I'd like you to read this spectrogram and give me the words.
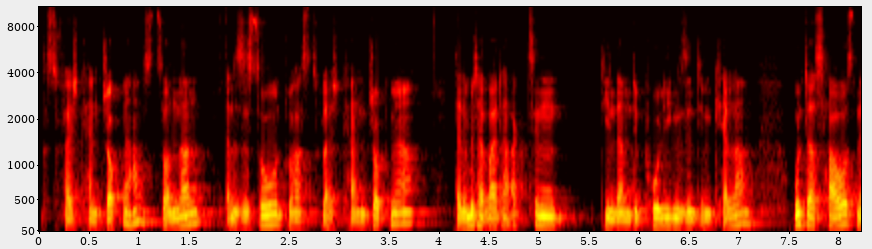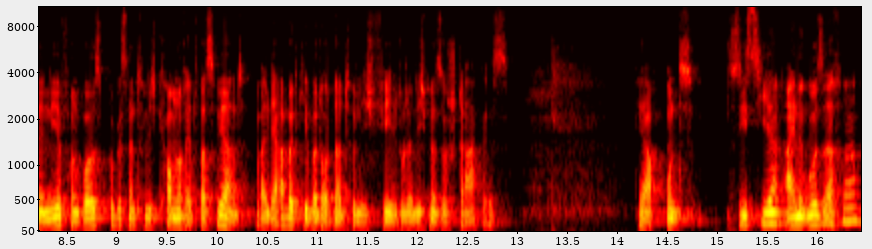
dass du vielleicht keinen Job mehr hast, sondern dann ist es so, du hast vielleicht keinen Job mehr, deine Mitarbeiteraktien, die in deinem Depot liegen, sind im Keller und das Haus in der Nähe von Wolfsburg ist natürlich kaum noch etwas wert, weil der Arbeitgeber dort natürlich fehlt oder nicht mehr so stark ist. Ja, und du siehst hier eine Ursache,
